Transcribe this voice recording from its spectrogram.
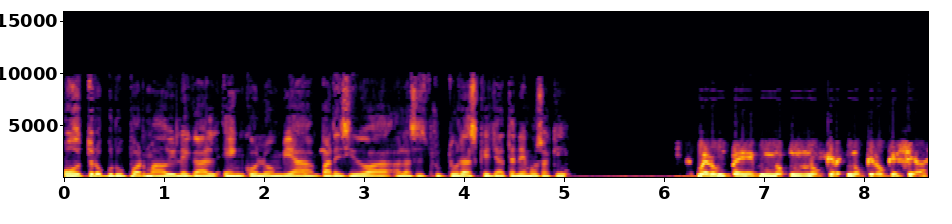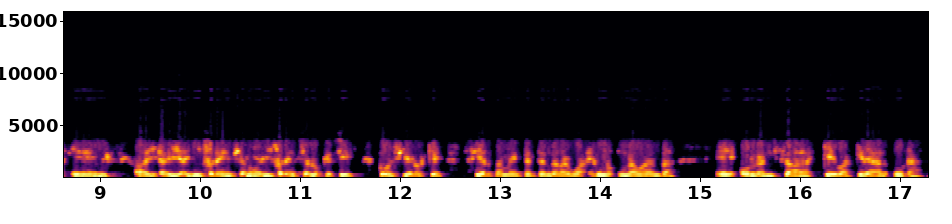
otro grupo armado ilegal en Colombia parecido a, las estructuras que ya tenemos aquí. Bueno, eh, no, no, no, creo que sea, eh, hay, hay, diferencia, ¿no? Hay diferencia. Lo que sí considero es que ciertamente Tendaragua es una, banda eh, organizada que va a crear una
